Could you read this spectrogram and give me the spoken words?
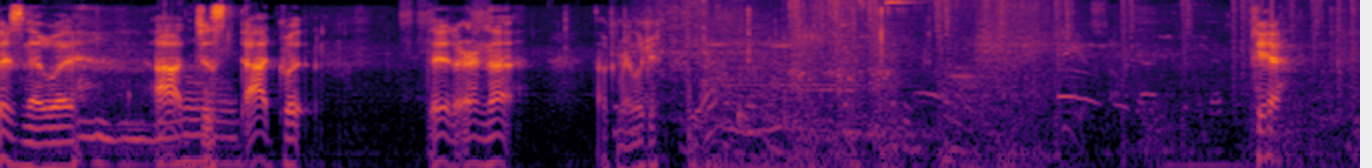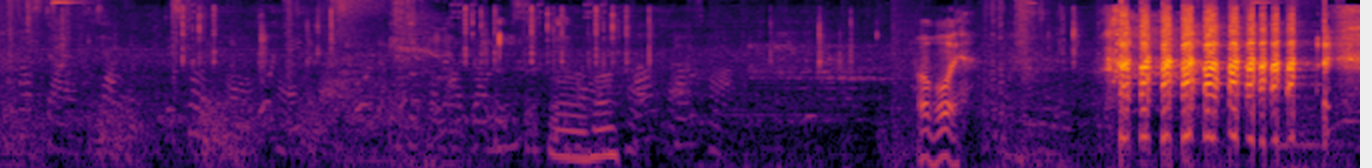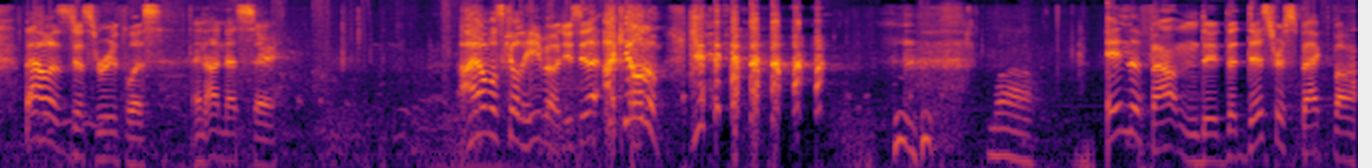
There's no way. I'd just, I'd quit. They'd earn that. Oh, come here, looky. Yeah. Mm-hmm. Oh boy. That was just ruthless and unnecessary. I almost killed He Bo. Did you see that? I killed him! Wow. In the fountain, dude. The disrespect behind.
